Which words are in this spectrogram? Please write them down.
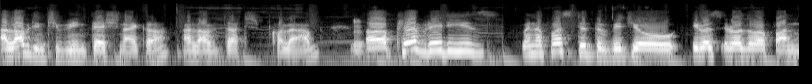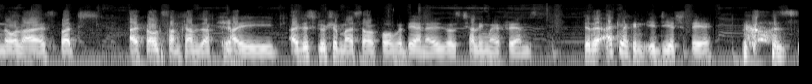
I loved interviewing Naika. I loved that collab. Mm. Uh, Prev Reddy is when I first did the video, it was it was a lot of fun, no lies. But I felt sometimes I. I, I just looked at myself over there and I was telling my friends, Did I act like an idiot there? Because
